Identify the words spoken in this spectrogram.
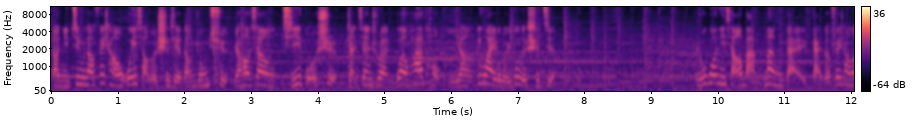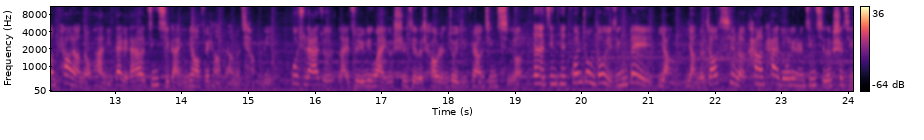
啊，你进入到非常微小的世界当中去，然后像奇异博士展现出来万花筒一样另外一个维度的世界。如果你想要把漫改改得非常的漂亮的话，你带给大家的惊喜感一定要非常非常的强烈。过去大家觉得来自于另外一个世界的超人就已经非常惊奇了，但在今天观众都已经被养养的娇气了，看了太多令人惊奇的事情，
